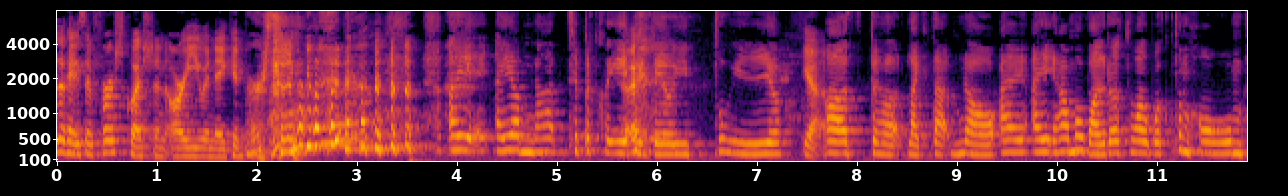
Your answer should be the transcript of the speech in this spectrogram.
Okay, so first question: Are you a naked person? I I am not typically a very free Yeah. uh, like that. No, I, I am a writer, so I work from home,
